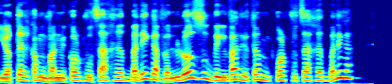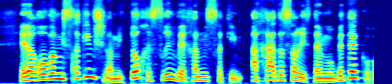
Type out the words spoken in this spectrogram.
יותר כמובן מכל קבוצה אחרת בליגה, ולא זו בלבד יותר מכל קבוצה אחרת בליגה, אלא רוב המשחקים שלה, מתוך 21 משחקים, 11 הסתיימו בתיקו.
